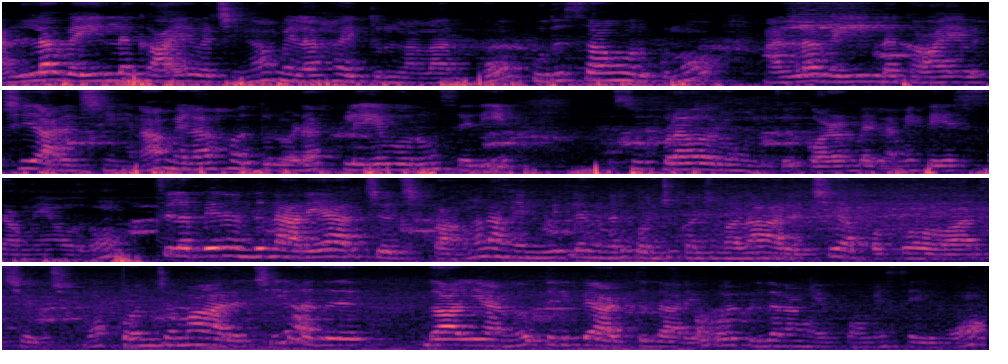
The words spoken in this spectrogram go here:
நல்லா வெயிலில் காய வச்சிங்கன்னா மிளகாய் தூள் நல்லாயிருக்கும். புதுசாகவும் இருக்கணும். நல்லா வெயிலில் காய வச்சு அரைச்சிங்கன்னா மிளகாய் தூளோட ஃப்ளேவரும் சரி சூப்பராக வரும் உங்களுக்கு. குழம்பு எல்லாமே டேஸ்ட் செம்மையாக வரும். சில பேர் வந்து நிறையா அரைச்சி வச்சுப்பாங்க. நாங்கள் எங்கள் வீட்டில் இந்த மாதிரி கொஞ்சம் கொஞ்சமாக தான் அரைச்சி அப்பப்போ அரைச்சி வச்சுப்போம் கொஞ்சமாக அரைச்சி அது காலியானதும் திருப்பி அடுத்தது அரைப்போம். இப்படி தான் நாங்கள் எப்போவுமே செய்வோம்.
